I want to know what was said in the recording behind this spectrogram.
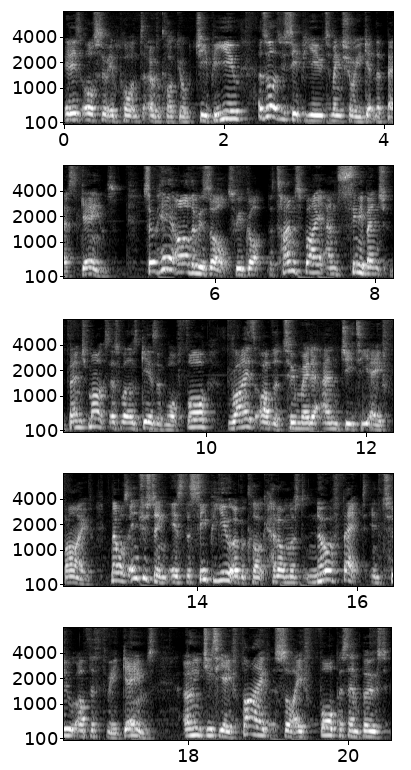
it is also important to overclock your GPU as well as your CPU to make sure you get the best gains. So here are the results. We've got the Time Spy and Cinebench benchmarks as well as Gears of War 4, Rise of the Tomb Raider and GTA 5. Now what's interesting is the CPU overclock had almost no effect in two of the three games. Only GTA 5 saw a 4% boost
